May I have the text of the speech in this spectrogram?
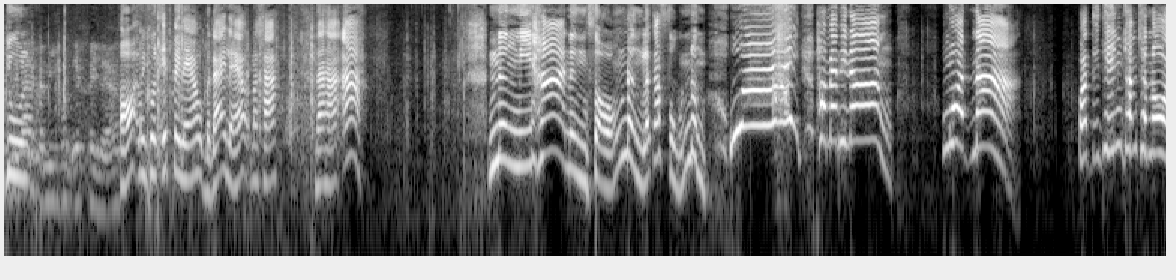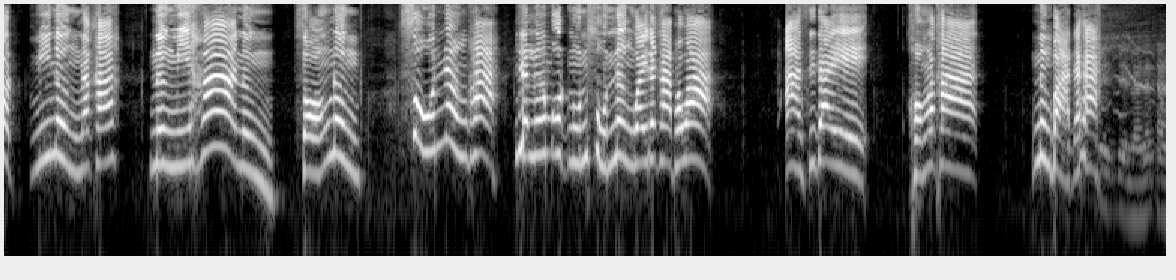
อยู่ไม่ได้แต่มีคนเอฟไปแล้วอ๋อมีคนเอฟไปแล้วมาได้แล้วนะคะนะคะอะหนึ่งมีห้าหนึ่งสองหนึ่งแล้วก็ศูนย์หนึ่งว้ายพ่อแม่พี่น้อง งวดหน้า ปฏิทินคำชะโนดมีหนึ่งนะคะหนึ่งมีห้าหนึ่งสองหนึ่งศูนย์หนึ่งค่ะ อย่าลืมอุดหนุนศูนย์หนึ่งไว้นะคะ เพราะว่าอาจสิได้ ของราคาหนึ่งบาทนะคะเปลี่ยนอะไรแล้วกัน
